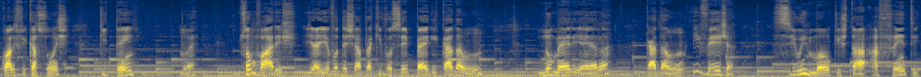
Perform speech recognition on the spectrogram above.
qualificações que tem, não é? São várias. E aí eu vou deixar para que você pegue cada um, numere ela, cada um e veja se o irmão que está à frente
